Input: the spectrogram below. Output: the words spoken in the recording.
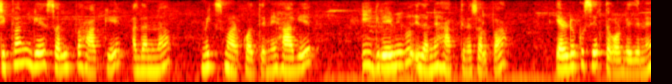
ಚಿಕನ್ಗೆ ಸ್ವಲ್ಪ ಹಾಕಿ ಅದನ್ನು ಮಿಕ್ಸ್ ಮಾಡ್ಕೊತೀನಿ ಹಾಗೆ ಈ ಗ್ರೇವಿಗೂ ಇದನ್ನೇ ಹಾಕ್ತೀನಿ ಸ್ವಲ್ಪ. ಎರಡಕ್ಕೂ ಸೇರಿ ತೊಗೊಂಡಿದ್ದೀನಿ.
